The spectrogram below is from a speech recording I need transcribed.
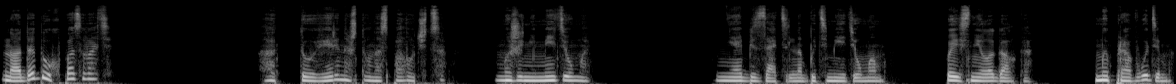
«Надо дух позвать». «А ты уверена, что у нас получится? Мы же не медиумы». «Не обязательно быть медиумом», — пояснила Галка. «Мы проводим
